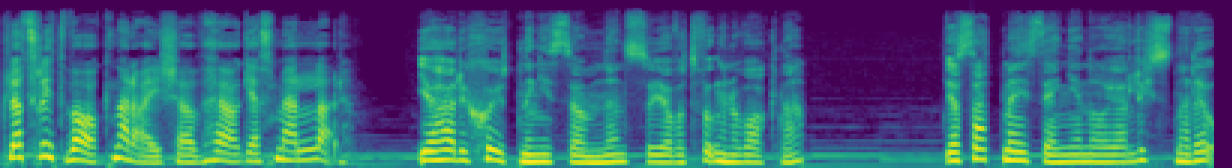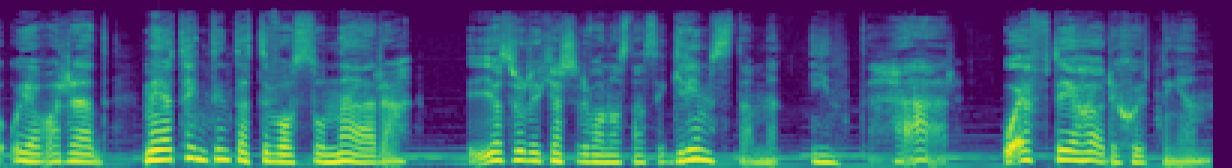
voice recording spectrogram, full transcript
Plötsligt vaknar Aisha av höga smällar. Jag hörde skjutning i sömnen så jag var tvungen att vakna. Jag satt mig i sängen och jag lyssnade och jag var rädd. Men jag tänkte inte att det var så nära. Jag trodde kanske det var någonstans i Grimsta, men inte här. Och efter jag hörde skjutningen,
